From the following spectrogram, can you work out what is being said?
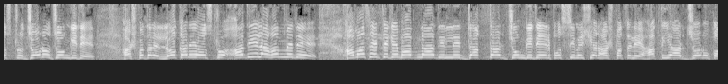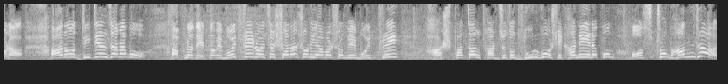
অস্ত্র, জড়ো জঙ্গিদের। হাসপাতালে লকারে অস্ত্র, আদিল আহমেদের। হামাসের থেকে ভাবনা, দিল্লির ডাক্তার জঙ্গিদের পশ্চিম এশিয়ার হাসপাতালে হাতিয়ার জড়ো করা। আরও ডিটেল জানাব আপনাদের। তবে মৈত্রী রয়েছে সরাসরি আমার সঙ্গে। মৈত্রী, হাসপাতাল কার্যত দুর্গ, সেখানে এরকম অস্ত্র ভান্ডার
